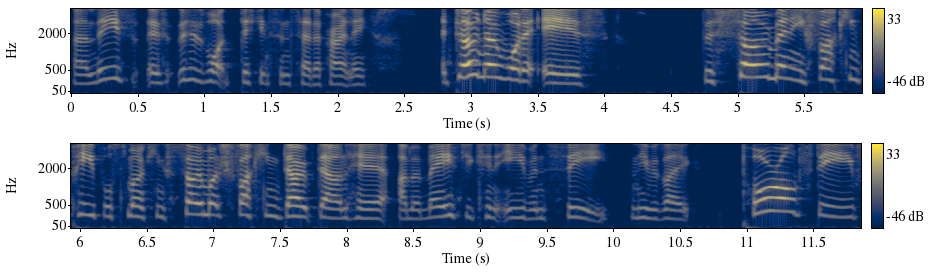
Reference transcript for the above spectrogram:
and these this is what Dickinson said apparently. I don't know what it is. There's so many fucking people smoking so much fucking dope down here. I'm amazed you can even see. And he was like, poor old Steve.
